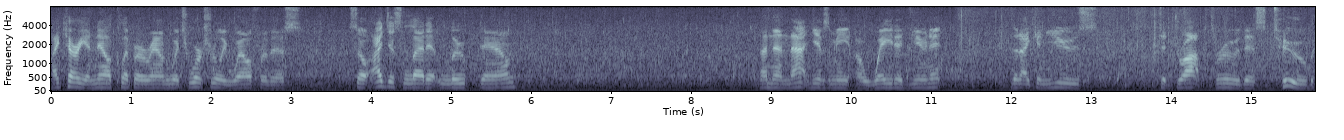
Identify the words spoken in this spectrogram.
I carry a nail clipper around which works really well for this. So I just let it loop down and then that gives me a weighted unit that I can use to drop through this tube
